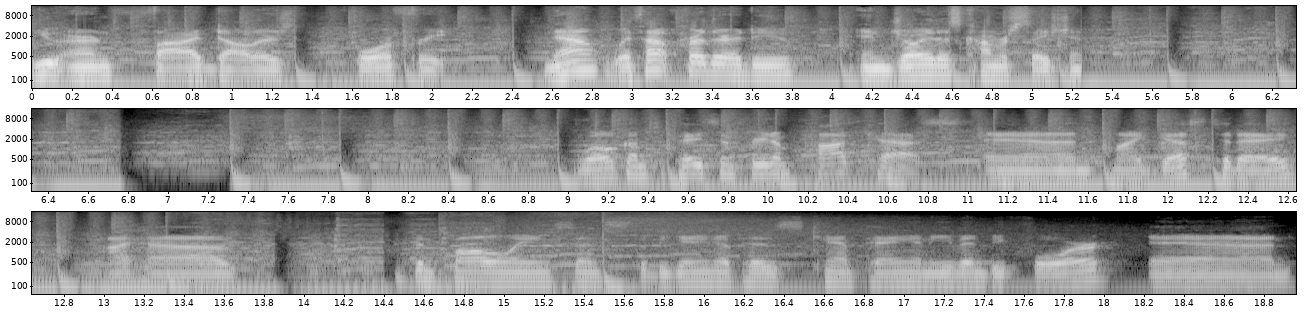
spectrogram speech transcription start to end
you earn $5 for free. Now, without further ado, enjoy this conversation. Welcome to Pace and Freedom Podcast, and my guest today, I have been following since the beginning of his campaign and even before, and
